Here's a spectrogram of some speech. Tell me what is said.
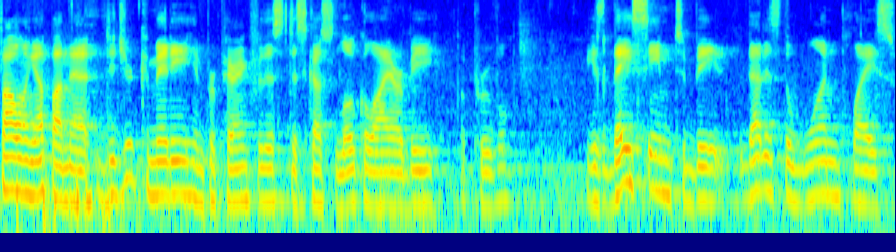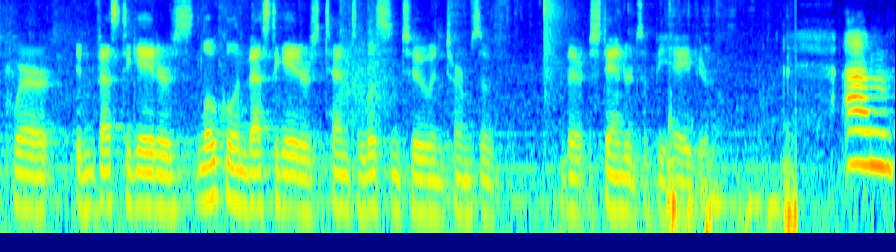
Following up on that, did your committee, in preparing for this, discuss local IRB approval? Because they seem to be, that is the one place where investigators, local investigators tend to listen to in terms of their standards of behavior. Um,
